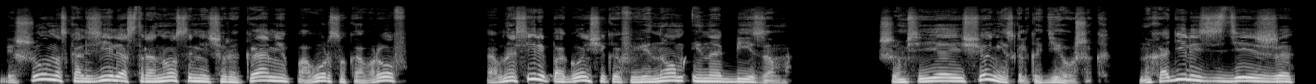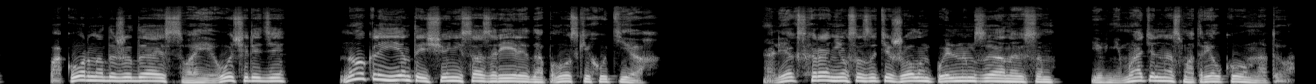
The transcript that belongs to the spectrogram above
бесшумно скользили остроносыми чурыками по ворсу ковров, обносили погонщиков вином и набизом. Шамсия и еще несколько девушек находились здесь же, покорно дожидаясь своей очереди но клиенты еще не созрели до плоских утех. Олег схоронился за тяжелым пыльным занавесом и внимательно осмотрел комнату.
